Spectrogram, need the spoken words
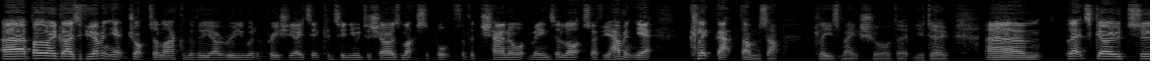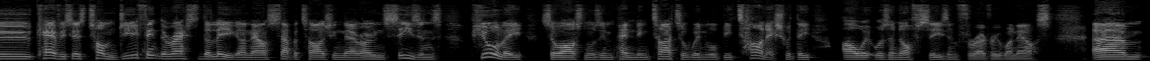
Uh, by the way, guys, if you haven't yet dropped a like on the video, I really would appreciate it. Continuing to show as much support for the channel it means a lot. So if you haven't yet, click that thumbs up please make sure that you do. Um, let's go to Kev, who says, Tom, do you think the rest of the league are now sabotaging their own seasons purely so Arsenal's impending title win will be tarnished with the, oh, it was an off season for everyone else? Um,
